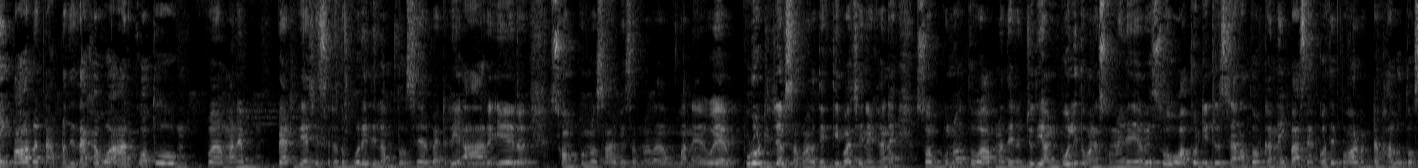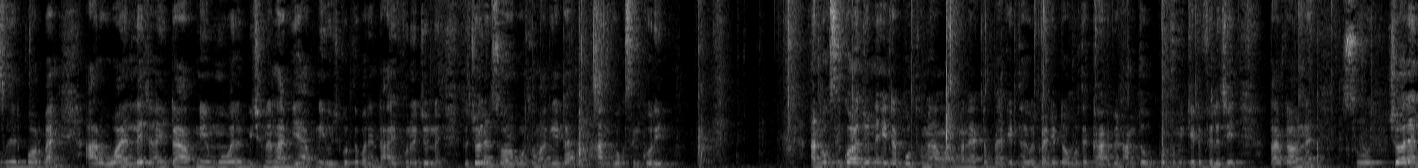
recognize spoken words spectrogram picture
এই পাওয়ার ব্যাংকটা আপনাদের দেখাবো। আর কত মানে ব্যাটারি আছে সেটা তো বলে দিলাম, দশ হাজার ব্যাটারি আর এর সম্পূর্ণ সার্ভিস আপনারা মানে এর পুরো ডিটেলস আপনারা দেখতে পাচ্ছেন এখানে, সম্পূর্ণ। তো আপনাদের যদি আমি বলি, তো অনেক সময় লেগে যাবে। সো অত ডিটেলস জানার দরকার নেই। বাস, এক কথায় পাওয়ার ব্যাংকটা ভালো, দশ হাজার পাওয়ার ব্যাংক আর ওয়্যারলেস এটা আপনি মোবাইলের পিছনে লাগিয়ে আপনি ইউজ করতে পারেন এটা আইফোনের জন্য। তো চলেন, সর্বপ্রথম আগে এটা আনবক্সিং করি। আনবক্সিং করার জন্য এটা প্রথমে আমার মানে একটা প্যাকেট থাকবে। প্যাকেটটা উপরে কাটবেন। আমি তো প্রথমে কেটে ফেলেছি, তার কারণে। সো চলেন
